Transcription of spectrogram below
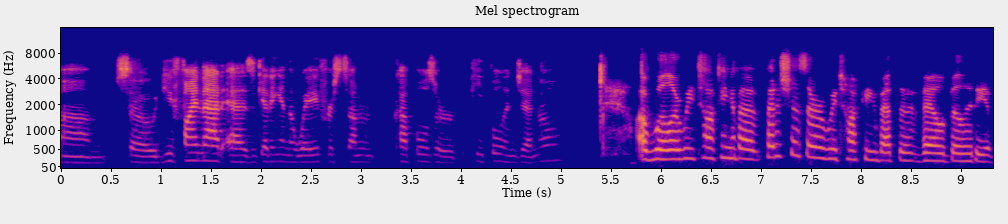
Um, so, do you find that as getting in the way for some couples or people in general? Uh, well, are we talking about fetishes or are we talking about the availability of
